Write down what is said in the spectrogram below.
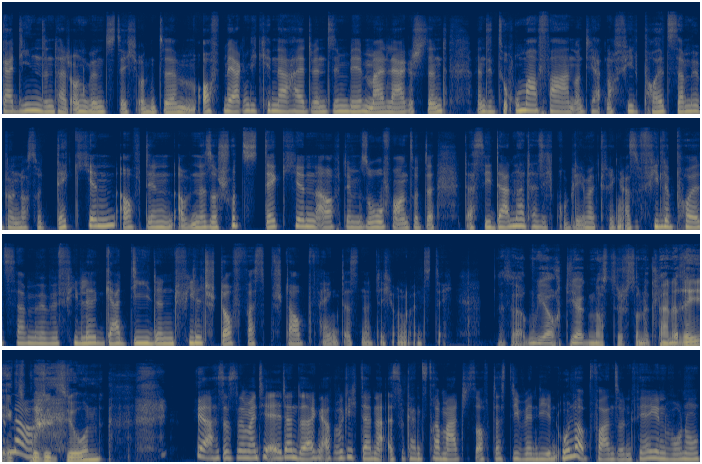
Gardinen sind halt ungünstig und ähm, oft merken die Kinder halt, wenn sie Milben allergisch sind, wenn sie zu Oma fahren und die hat noch viel Polstermöbel und noch so Deckchen auf den, auf, ne, so Schutzdeckchen auf dem Sofa und so, dass sie dann halt tatsächlich Probleme kriegen. Also viele Polstermöbel, viele Gardinen, viel Stoff, was Staub fängt, ist natürlich ungünstig. Das ist ja irgendwie auch diagnostisch, so eine kleine Reexposition. Genau. Ja, das ist, manche Eltern sagen auch wirklich dann, also ganz dramatisch oft, dass die, wenn die in Urlaub fahren, so in Ferienwohnungen,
